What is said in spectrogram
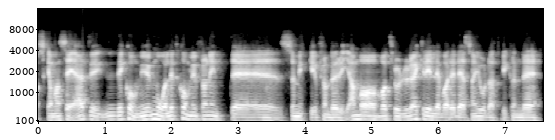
vad ska man säga? Att det, det kom ju, målet kom ju från inte eh, så mycket från början. Vad, vad tror du där Krille? Var det det som gjorde att vi kunde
